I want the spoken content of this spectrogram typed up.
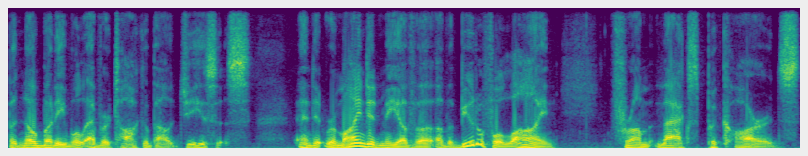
but nobody will ever talk about Jesus. And it reminded me of a, of a beautiful line from Max Picard's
